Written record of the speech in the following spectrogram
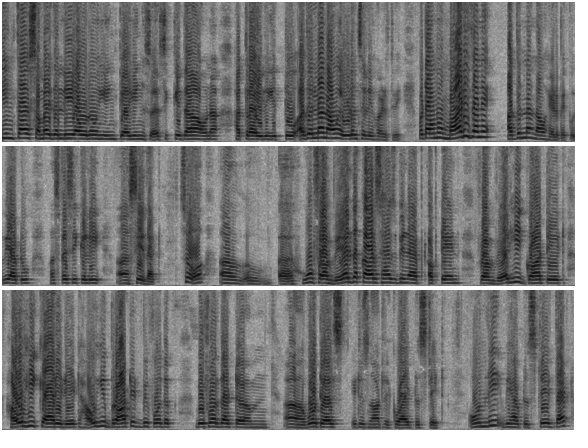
ಇಂಥ ಸಮಯದಲ್ಲಿ ಅವನು ಹಿಂಗ್ ಹಿಂಗ್ ಸ- ಸಿಕ್ಕಿದ ಅವನ ಹತ್ರ ಇದು ಇತ್ತು ಅದೆಲ್ಲ ನಾವು ಎವಿಡೆನ್ಸ್ ಅಲ್ಲಿ ಹೇಳ್ತೀವಿ ಬಟ್ ಅವನು ಮಾಡಿದಾನೆ ಅದನ್ನ ನಾವು ಹೇಳಬೇಕು ವಿ ಹ್ಯಾವ್ ಟು ಸ್ಪೆಸಿಕಲಿ ಸೇ ದಟ್ So, uh, uh, uh, who from where the cars has been obtained, from where he got it, how he carried it, how he brought it before the before that um, voters, it is not required to state. Only we have to state that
